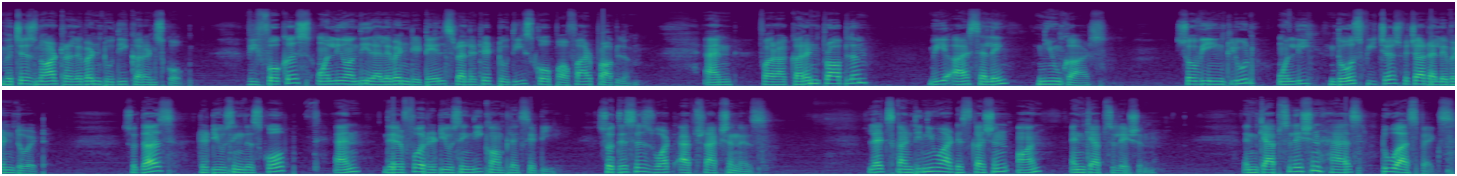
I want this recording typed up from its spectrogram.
which is not relevant to the current scope. We focus only on the relevant details related to the scope of our problem. And for our current problem we are selling new cars. So we include only those features which are relevant to it. So thus reducing the scope and therefore reducing the complexity. So this is what abstraction is. Let's continue our discussion on encapsulation. Encapsulation has two aspects.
